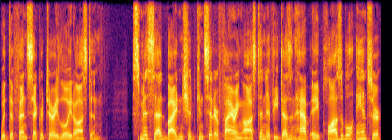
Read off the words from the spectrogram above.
with Defense Secretary Lloyd Austin. Smith said Biden should consider firing Austin if he doesn't have a plausible answer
